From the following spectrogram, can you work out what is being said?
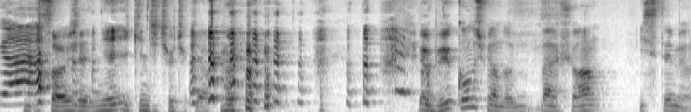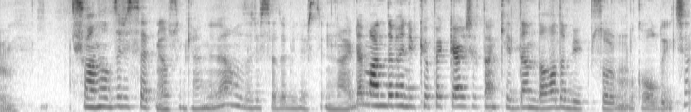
Nga. Sonra şey niye ikinci çocuk yapmıyorum? Yok, büyük konuşmayalım da ben şu an istemiyorum. Şu an hazır hissetmiyorsun kendini. Hazır hissedebilirsin ileride. Ben de hani köpek gerçekten kediden daha da büyük bir sorumluluk olduğu için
